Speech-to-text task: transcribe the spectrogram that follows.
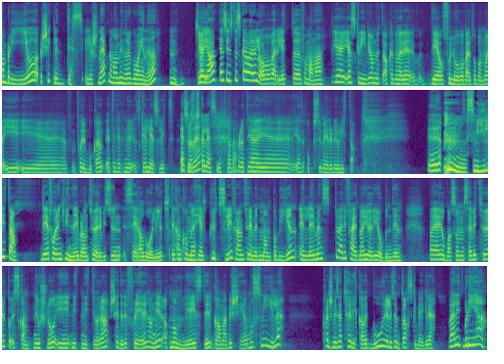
Man blir jo skikkelig desillusjonert når man begynner å gå inn i det. Mm. Så ja, jeg syns det skal være lov å være litt uh, forbanna. Jeg, jeg, skriver jo om dette, akkurat den der, det å få lov å være forbanna i, i forrige boka. Jeg tenkte jeg kunne, Skal jeg lese litt jeg synes du skal lese litt fra det. For at jeg, mm. jeg oppsummerer det jo litt, da. Uh, smil litt, da. Det får en kvinne iblant høre hvis hun ser alvorlig ut. Det kan komme helt plutselig fra en fremmed mann på byen, eller mens du er i ferd med å gjøre jobben din. Da jeg jobba som servitør på østkanten i Oslo i 1990-åra, skjedde det flere ganger at mannlige gjester ga meg beskjed om å smile. kanskje mens jeg tørka av et bord eller tømte askebegeret. Vær litt blid!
